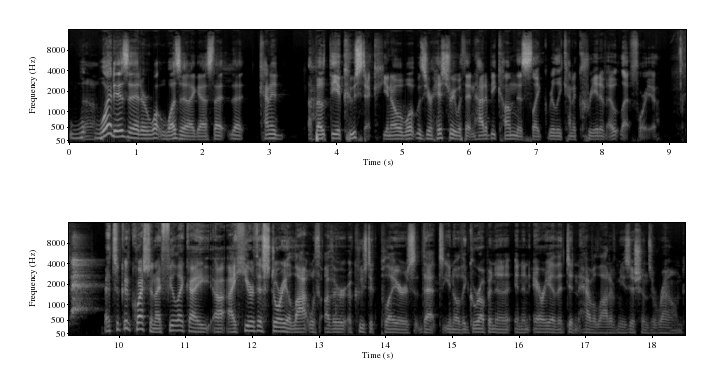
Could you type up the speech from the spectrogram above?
wh- what is it or what was it i guess that that kind of about the acoustic you know what was your history with it and how to become this like really kind of creative outlet for you That's a good question. I feel like I uh, I hear this story a lot with other acoustic players that you know they grew up in a in an area that didn't have a lot of musicians around,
